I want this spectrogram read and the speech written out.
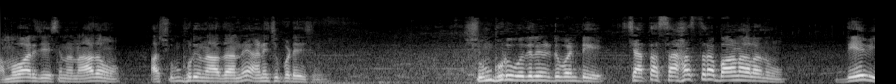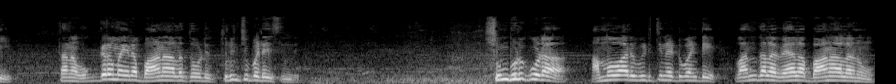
అమ్మవారు చేసిన నాదం ఆ శుంభుడి నాదాన్ని అణిచిపడేసింది. శుంభుడు వదిలినటువంటి శత సహస్ర బాణాలను దేవి తన ఉగ్రమైన బాణాలతోటి తురించిపడేసింది శుంభుడు కూడా అమ్మవారు విడిచినటువంటి వందల వేల బాణాలను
